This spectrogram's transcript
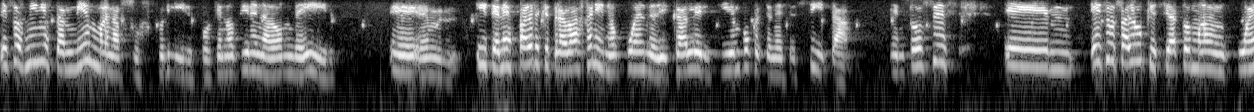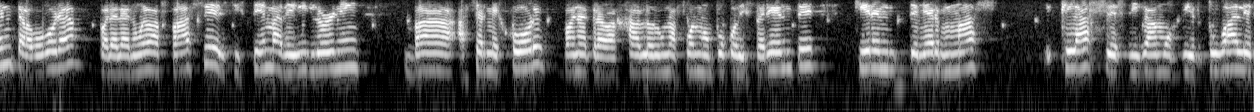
esos niños también van a sufrir porque no tienen a dónde ir. Eh, y tenés padres que trabajan y no pueden dedicarle el tiempo que se necesita. Entonces, eh, eso es algo que se ha tomado en cuenta ahora para la nueva fase, el sistema de e-learning va a ser mejor, van a trabajarlo de una forma un poco diferente, quieren tener más clases, digamos, virtuales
